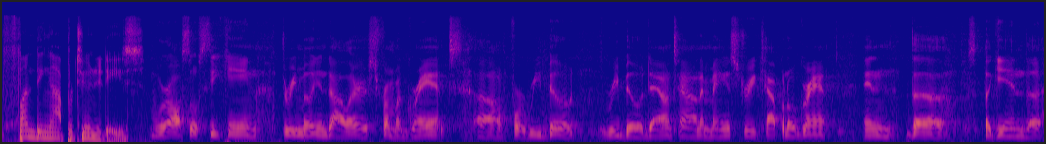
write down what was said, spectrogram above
funding opportunities. We're also seeking three million dollars from a grant uh, for rebuild rebuild downtown and Main Street capital grant, and the again the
